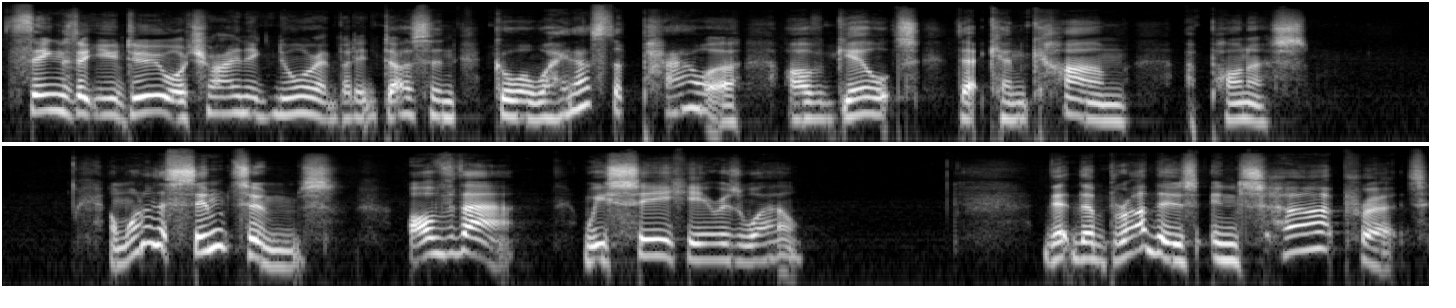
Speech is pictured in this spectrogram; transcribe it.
things that you do or try and ignore it, but it doesn't go away. That's the power of guilt that can come upon us. And one of the symptoms of that we see here as well that the brothers interpret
